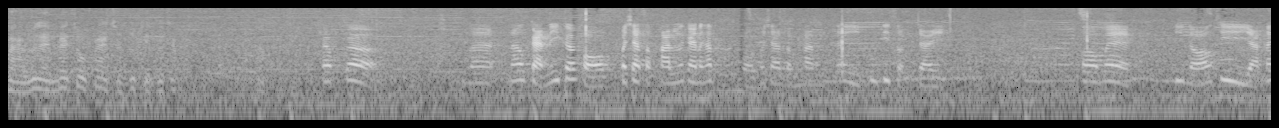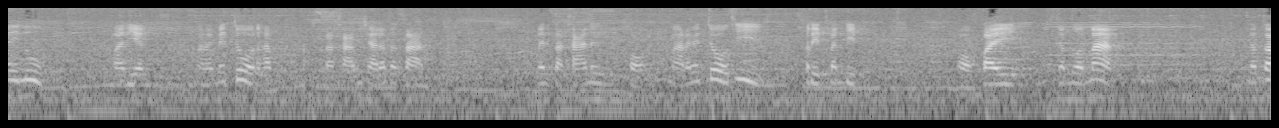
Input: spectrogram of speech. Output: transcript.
มหาวิทยาลัยแม่โจ้แพร่เฉลิมพระเกียรตินะครับ ครับก็ ณณโอกาสนี้ก็ขอประชาสัมพันธ์แล้วกันนะครับ ขอประชาสัมพันธ์ให้ผู้ที่สนใจ พ่อแม่พี่น้องที่อยากให้ลูกมาเรียนมหาลัยแม่โจ้นะครับสาขาวิชารัฐศาสตร์ เป็นสาขาหนึ่งของมหาลัยแม่โจ้ที่ผลิตบัณฑิต ออกไปจำนวนมาก แล้วก็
